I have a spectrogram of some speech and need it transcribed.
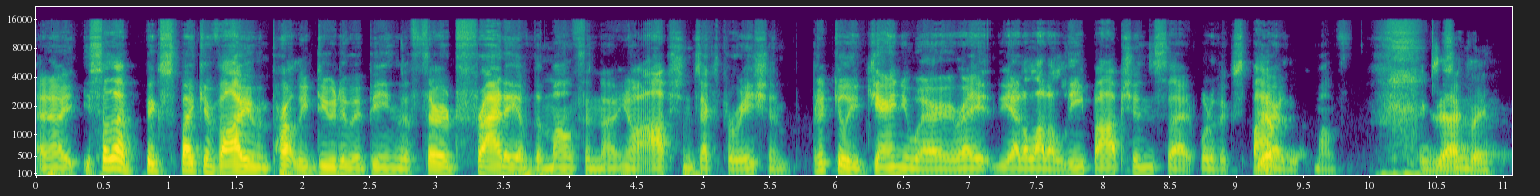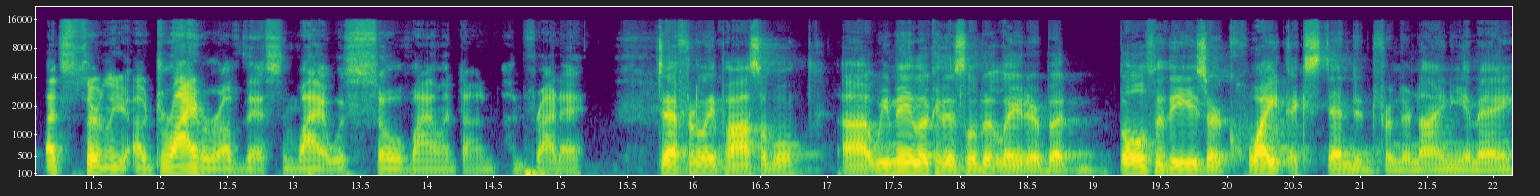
And uh, you saw that big spike in volume, and partly due to it being the third Friday of the month, and you know options expiration, particularly January, right? You had a lot of leap options that would have expired this month. Exactly. That's certainly a driver of this, and why it was so violent on on Friday. Definitely possible. Uh, we may look at this a little bit later, but both of these are quite extended from their 9 EMA.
